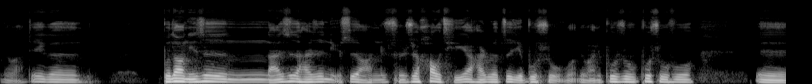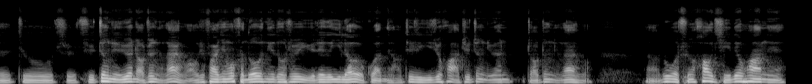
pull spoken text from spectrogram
对吧？这个不知道您是男士还是女士啊？你纯是好奇啊，还是说自己不舒服，对吧？你不舒服不舒服，呃，就是去正经医院找正经大夫。我就发现我很多问题都是与这个医疗有关的啊，这是一句话，去正经医院找正经大夫。啊，如果纯好奇的话呢，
